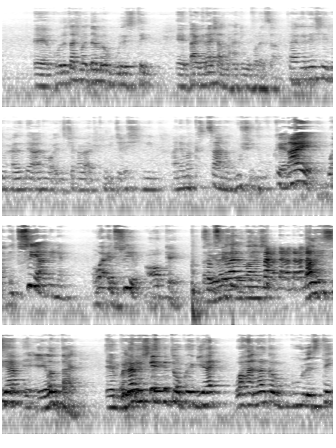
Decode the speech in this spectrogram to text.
guulitaas maadaama a guulaysatay taageerayaashaad maxaynta ugu faraysaa taageeryaashayda waxaa leedahay aniga waa idin jecel adkama jeceshihiin ani markastaana guusha idinku keenaaye wax itusiya anina wax itusiya okay halkisiyaam ay ciilan tahay ee barnaamijkeen intuu ku egyahay waxaan halkan ku guulaystay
